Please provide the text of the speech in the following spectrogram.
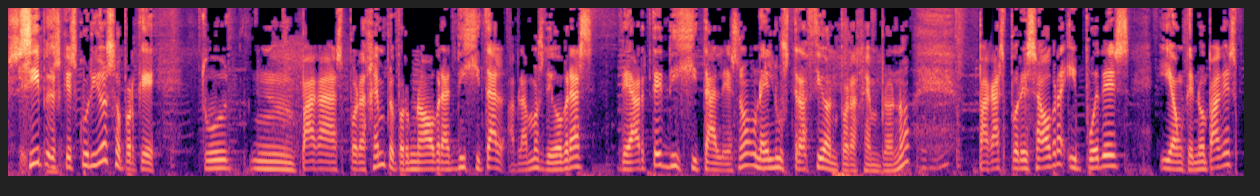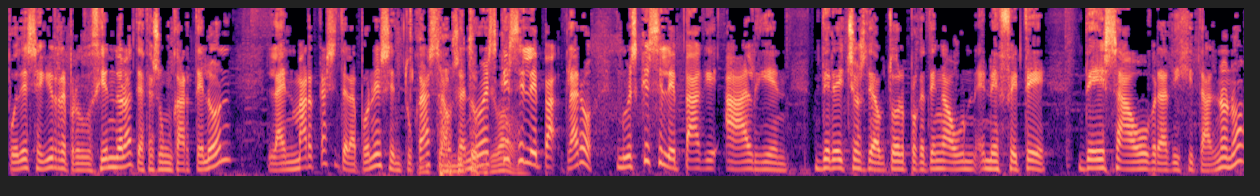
sí. pero es que es curioso porque tú mm, pagas, por ejemplo, por una obra digital, hablamos de obras de arte digitales, ¿no? Una ilustración, por ejemplo, ¿no? Pagas por esa obra y puedes, y aunque no pagues, puedes seguir reproduciéndola, te haces un cartelón, la enmarcas y te la pones en tu casa. O sea, no es que se le claro, no es que se le pague a alguien derechos de autor porque tenga un NFT de esa obra digital. No, no.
